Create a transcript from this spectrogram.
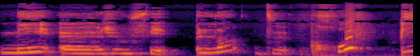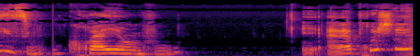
Mais euh, je vous fais plein de gros bisous. Croyez en vous. Et à la prochaine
